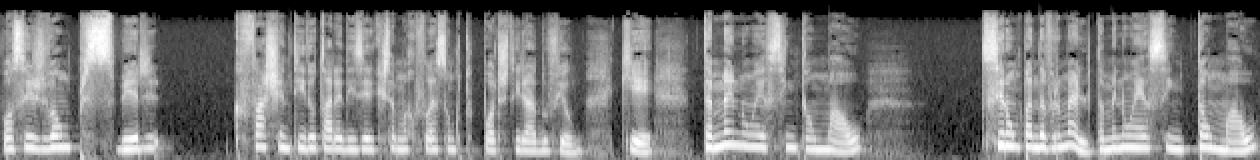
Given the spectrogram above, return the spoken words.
vocês vão perceber que faz sentido eu estar a dizer que isto é uma reflexão que tu podes tirar do filme, que é também não é assim tão mau ser um panda vermelho, também não é assim tão mau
